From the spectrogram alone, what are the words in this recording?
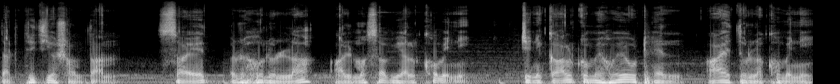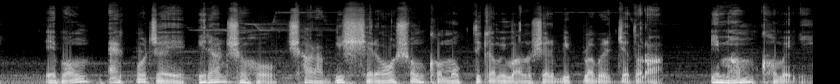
তার তৃতীয় সন্তান, সৈয়দ রহুলুল্লাহ আল মোসাবি আল খোমেনি যিনি কালক্রমে হয়ে ওঠেন আয়াতুল্লাহ খোমেনি এবং এক পর্যায়ে ইরান সহ সারা বিশ্বের অসংখ্য মুক্তিকামী মানুষের বিপ্লবের চেতনা ইমাম খোমেনি।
